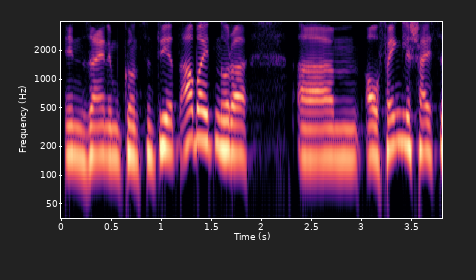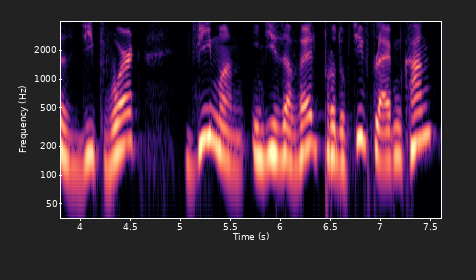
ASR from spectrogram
in seinem konzentriert Arbeiten oder ähm, auf Englisch heißt es Deep Work, wie man in dieser Welt produktiv bleiben kann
